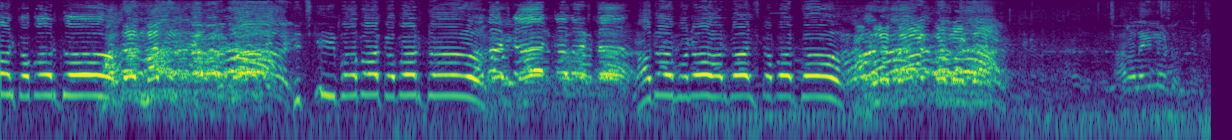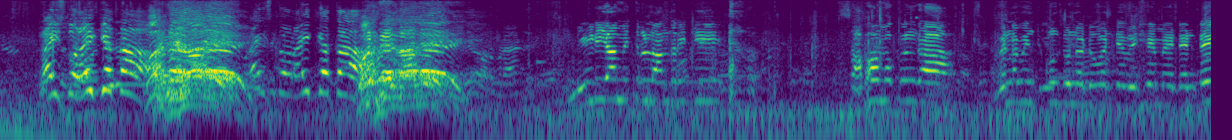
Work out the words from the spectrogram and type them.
खबरदार खबरदार अदोल मादुल खबरदार हिचकी बाबा खबरदार राधा मनोहर दास खबरदार खबरदार खबरदार రైస్తో ఐక్యత రైస్తో ఐక్యత మీడియా మిత్రులందరికీ సభాముఖంగా విన్నవించుకుంటున్నటువంటి విషయం ఏంటంటే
